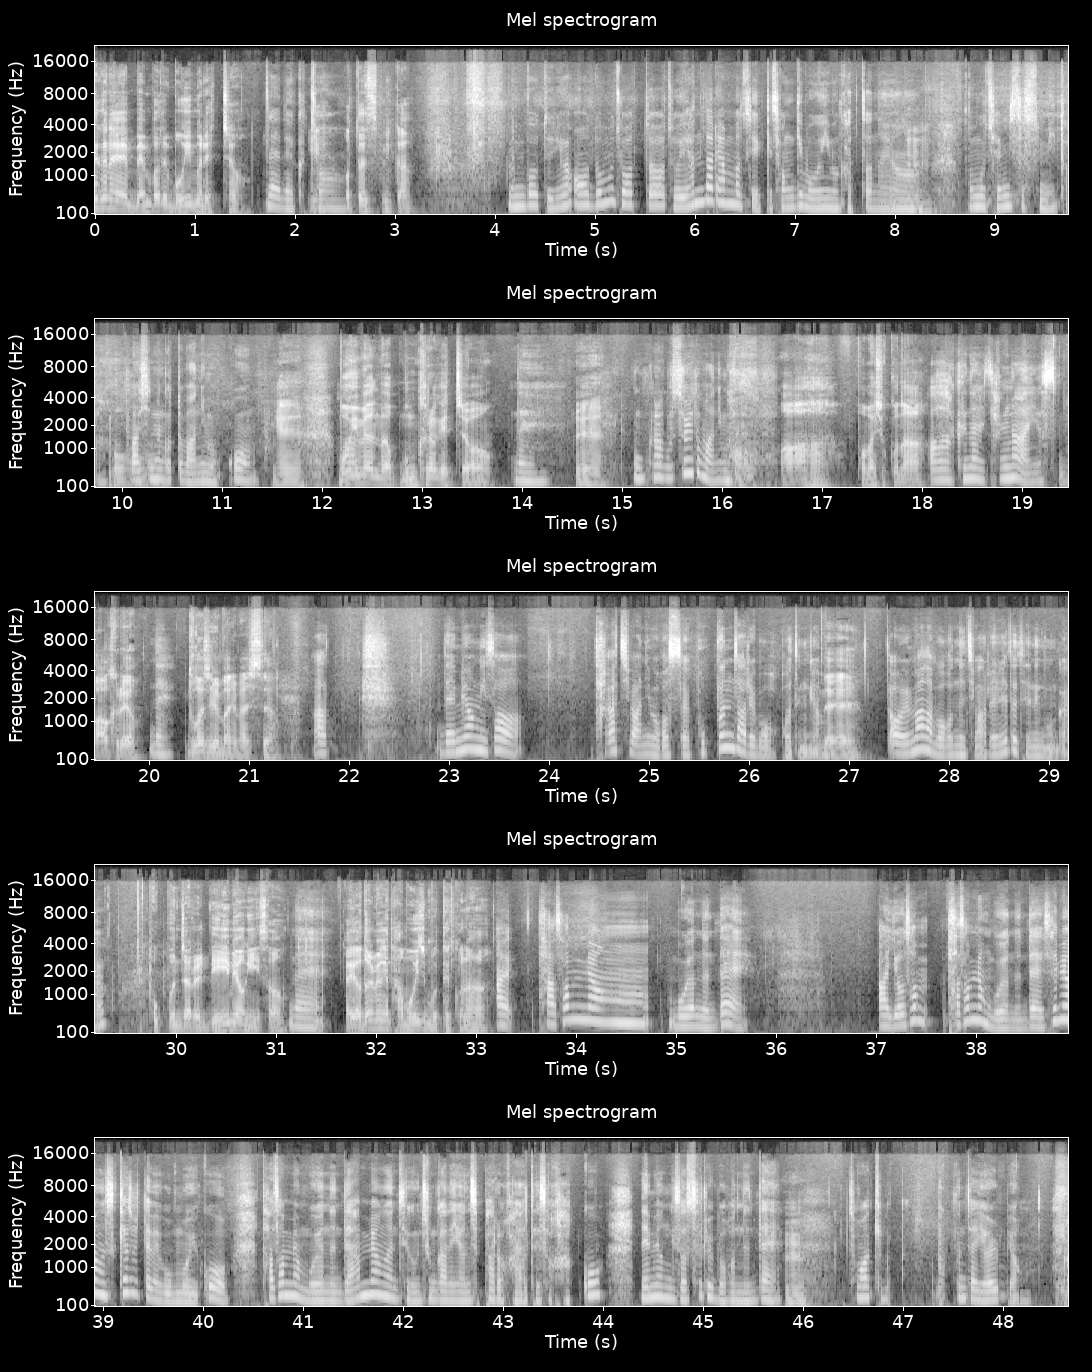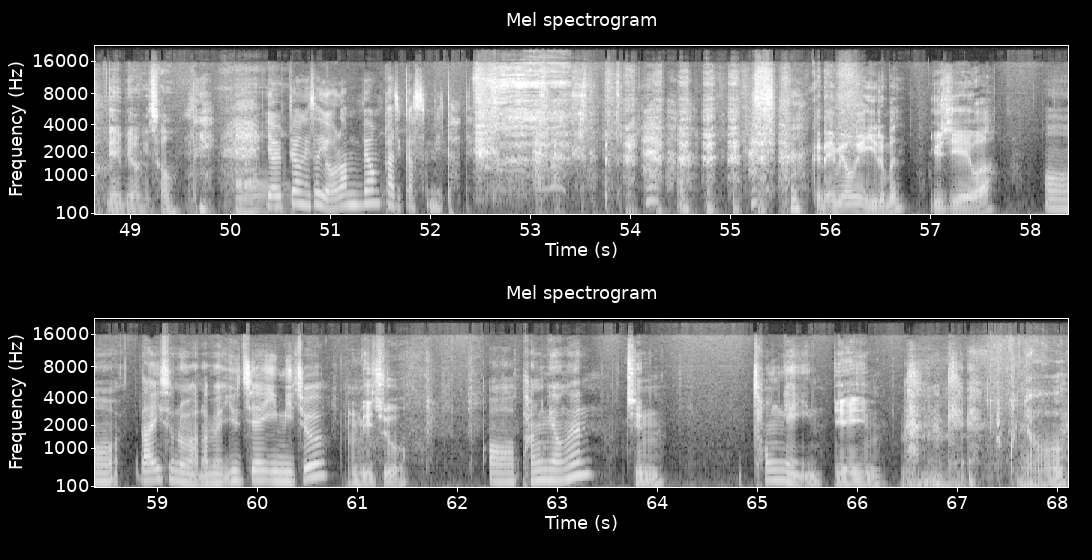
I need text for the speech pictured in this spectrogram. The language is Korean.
최근에 멤버들 모임을 했죠. 네네 예. 그쵸. 어떻습니까? 멤버들이요? 어 너무 좋았죠. 저희 한 달에 한 번씩 이렇게 정기 모임을 갔잖아요. 음. 너무 재밌었습니다. 오. 맛있는 것도 많이 먹고 예. 모이면 막 뭉클하겠죠. 네 예. 뭉클하고 술도 많이 먹고 아, 퍼마셨구나. 아 그날 장난 아니었습니다. 아, 그래요? 네. 누가 제일 많이 마셨어요? 아, 네 명이서 다 같이 많이 먹었어요. 복분자를 먹었거든요. 네. 얼마나 먹었는지 말을 해도 되는 건가요? 복분자를 네 명이서 네. 아, 여덟 명이 다 모이지 못했구나. 아, 다섯 명 모였는데 아, 여섯 다섯 명 모였는데 세 명은 스케줄 때문에 못 모이고 다섯 명 모였는데 한 명은 지금 중간에 연습하러 가야 돼서 갔고 네 명이서 술을 먹었는데 음. 정확히 정확히 복분자 열 병 네 명이서. 네. 열 병에서 열한 병까지 깠습니다. 네. 그 네 명의 이름은 유지혜와? 어, 나이 순으로 말하면 유지혜, 이미주, 음, 미주, 어, 박명은, 진, 정예인. 예인. 음, 이렇게 그렇군요.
